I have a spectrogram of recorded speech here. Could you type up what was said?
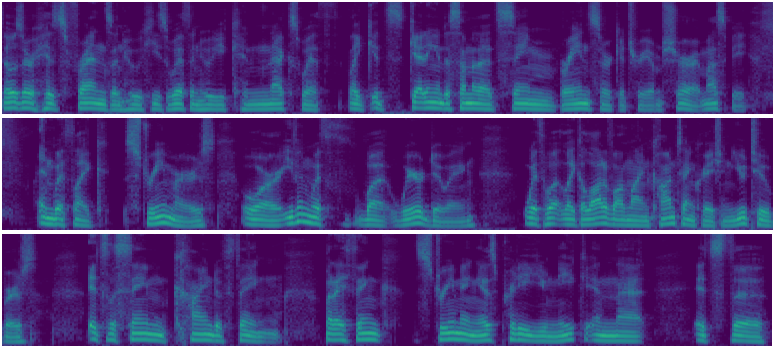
those are his friends and who he's with and who he connects with. Like it's getting into some of that same brain circuitry, I'm sure it must be. And with like streamers or even with what we're doing, with what like a lot of online content creation, YouTubers, it's the same kind of thing. But I think streaming is pretty unique in that it's the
